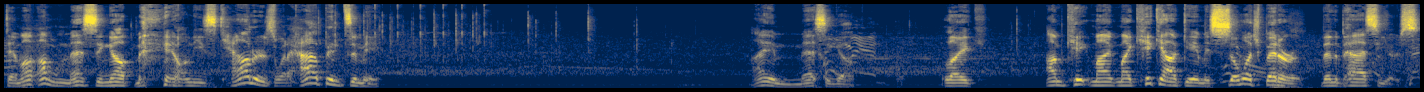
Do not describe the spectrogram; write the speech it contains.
Damn, I'm messing up, man, on these counters. What happened to me? I am messing up. Like, I'm kick my my kick out game is so much better than the past years,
